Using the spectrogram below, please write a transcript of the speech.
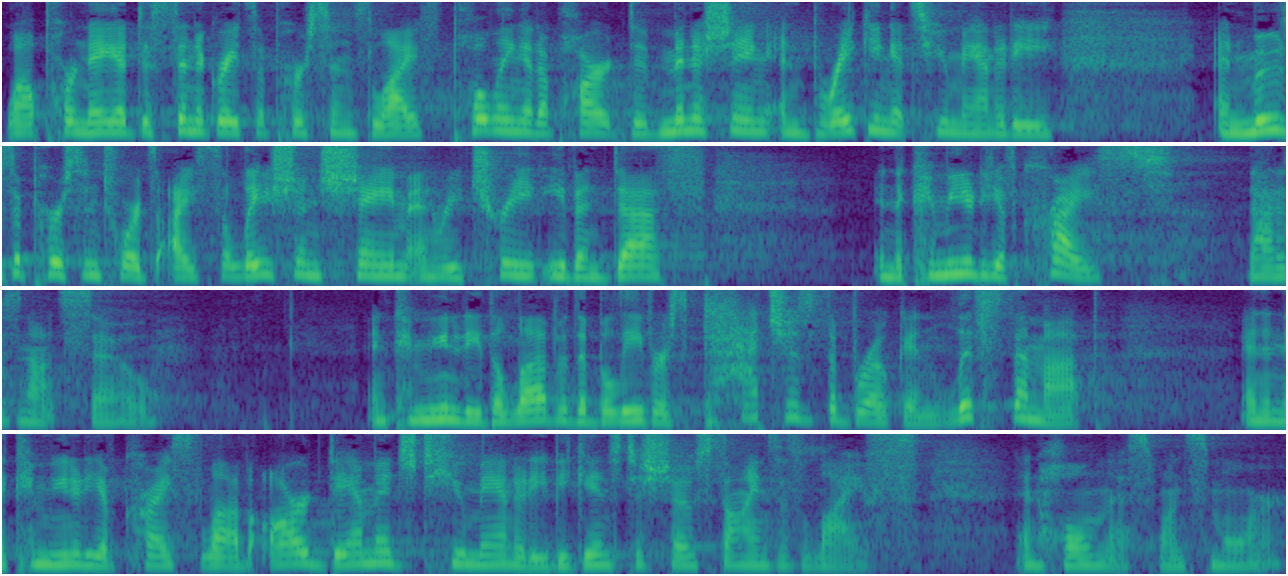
While porneia disintegrates a person's life, pulling it apart, diminishing and breaking its humanity, and moves a person towards isolation, shame, and retreat, even death. In the community of Christ, that is not so. In community, the love of the believers catches the broken, lifts them up, and in the community of Christ's love, our damaged humanity begins to show signs of life and wholeness once more.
